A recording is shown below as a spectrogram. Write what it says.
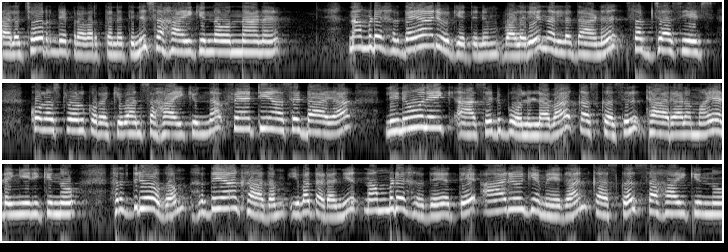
തലച്ചോറിന്റെ പ്രവർത്തനത്തിന് സഹായിക്കുന്ന ഒന്നാണ്. നമ്മുടെ ഹൃദയാരോഗ്യത്തിനും വളരെ നല്ലതാണ് സബ്ജ സീഡ്സ് കൊളസ്ട്രോൾ കുറയ്ക്കുവാൻ സഹായിക്കുന്ന ഫാറ്റി ആസിഡ് ആയ ലിനോലൈക് ആസിഡ് പോലുള്ളവ കസ്കസിൽ ധാരാളമായി അടങ്ങിയിരിക്കുന്നു. ഹൃദ്രോഗം ഹൃദയാഘാതം ഇവ തടഞ്ഞ് നമ്മുടെ ഹൃദയത്തെ ആരോഗ്യമേകാൻ കസ്കസ് സഹായിക്കുന്നു.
